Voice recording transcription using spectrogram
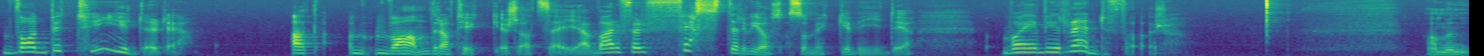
vad betyder det att vad andra tycker så att säga? Varför fäster vi oss så mycket vid det? Vad är vi rädd för? Ja, men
